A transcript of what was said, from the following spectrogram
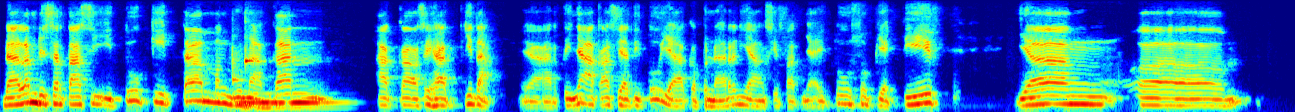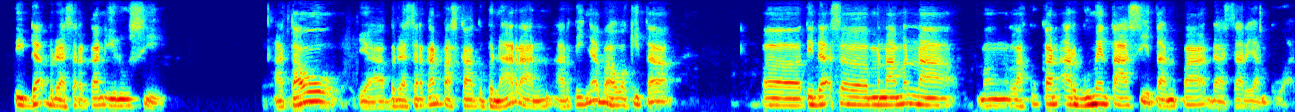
dalam disertasi itu kita menggunakan akal sehat kita. Ya, artinya akal sehat itu ya kebenaran yang sifatnya itu subjektif, yang eh, tidak berdasarkan ilusi atau ya berdasarkan pasca kebenaran artinya bahwa kita uh, tidak semena-mena melakukan argumentasi tanpa dasar yang kuat.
